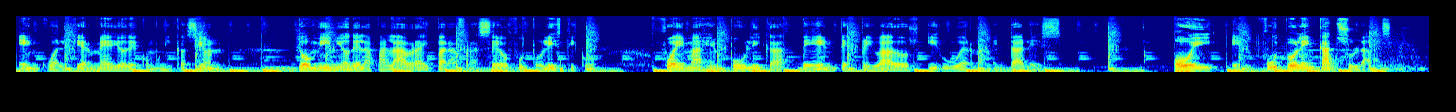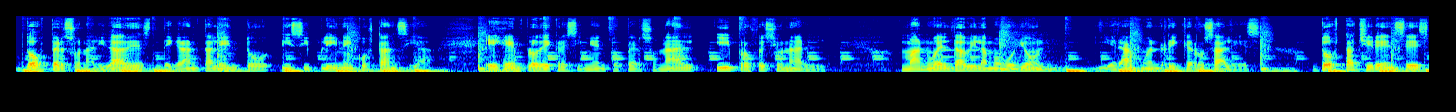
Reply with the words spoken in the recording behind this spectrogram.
en cualquier medio de comunicación, dominio de la palabra y parafraseo futbolístico. Fue imagen pública de entes privados y gubernamentales. Hoy en Fútbol en Cápsulas, dos personalidades de gran talento, disciplina y constancia, ejemplo de crecimiento personal y profesional. Manuel Dávila Mogollón y Erasmo Enrique Rosales, dos tachirenses,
